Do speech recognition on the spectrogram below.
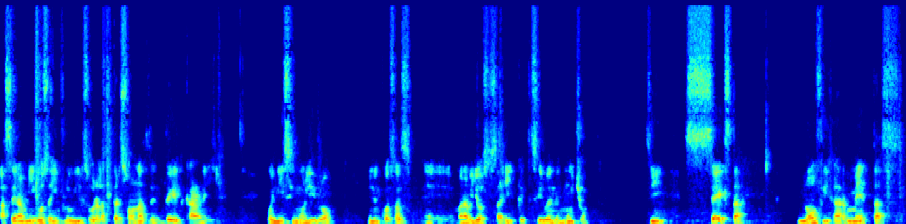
hacer amigos e influir sobre las personas de Dale Carnegie. Buenísimo libro, tienen cosas eh, maravillosas ahí que te sirven de mucho. Sí. Sexta, no fijar metas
